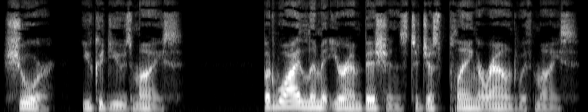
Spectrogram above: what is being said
sure, you could use mice. But why limit your ambitions to just playing around with mice?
